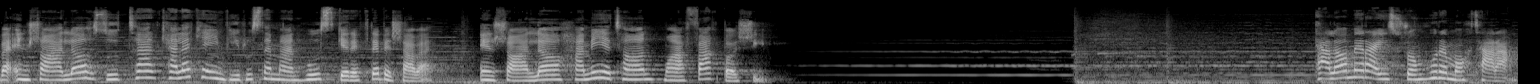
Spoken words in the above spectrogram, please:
و انشاءالله زودتر کلک این ویروس منحوس گرفته بشود. انشاءالله همه تان موفق باشید. کلام رئیس جمهور محترم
